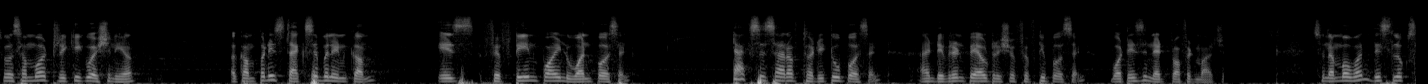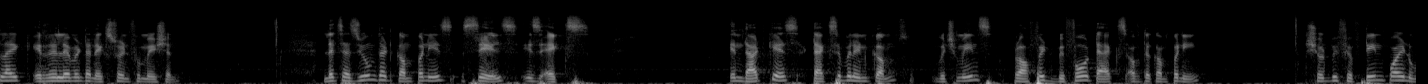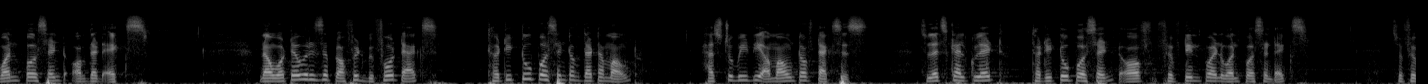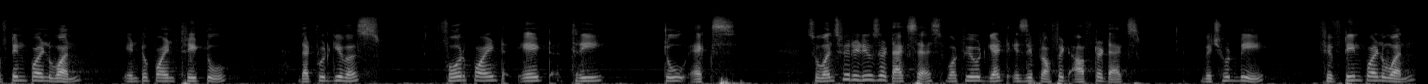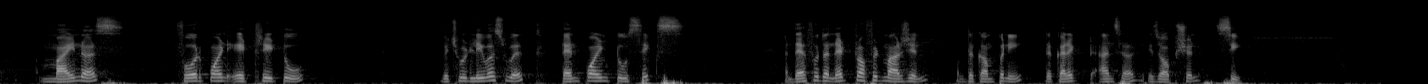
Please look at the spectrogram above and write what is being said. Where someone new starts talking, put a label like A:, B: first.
A: So a somewhat tricky question here. A company's taxable income is 15.1%. Taxes are of 32% and dividend payout ratio 50%. What is the net profit margin? So number one, this looks like irrelevant and extra information. Let's assume that company's sales is X. In that case, taxable income, which means profit before tax of the company should be 15.1% of that X. Now whatever is the profit before tax, 32% of that amount has to be the amount of taxes. So let's calculate 32% of 15.1% X. So 15.1 into 0.32 that would give us 4.832x. So once we reduce the taxes, what we would get is the profit after tax which would be 15.1 minus 4.832 which would leave us with 10.26 and therefore the net profit margin of the company the correct answer is option C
